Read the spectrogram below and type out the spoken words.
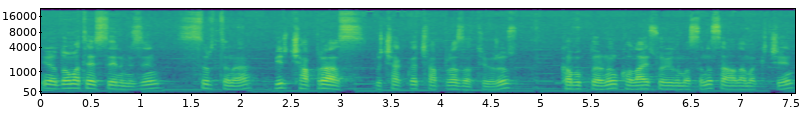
yine domateslerimizin sırtına bir çapraz, bıçakla çapraz atıyoruz. Kabuklarının kolay soyulmasını sağlamak için.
